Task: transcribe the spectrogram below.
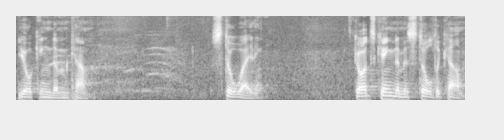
Your kingdom come. Still waiting. God's kingdom is still to come.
